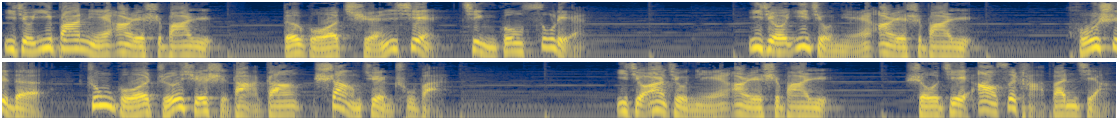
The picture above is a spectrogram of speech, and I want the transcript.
一九一八年二月十八日，德国全线进攻苏联。一九一九年二月十八日，胡适的。中国哲学史大纲上卷出版。一九二九年二月十八日，首届奥斯卡颁奖。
